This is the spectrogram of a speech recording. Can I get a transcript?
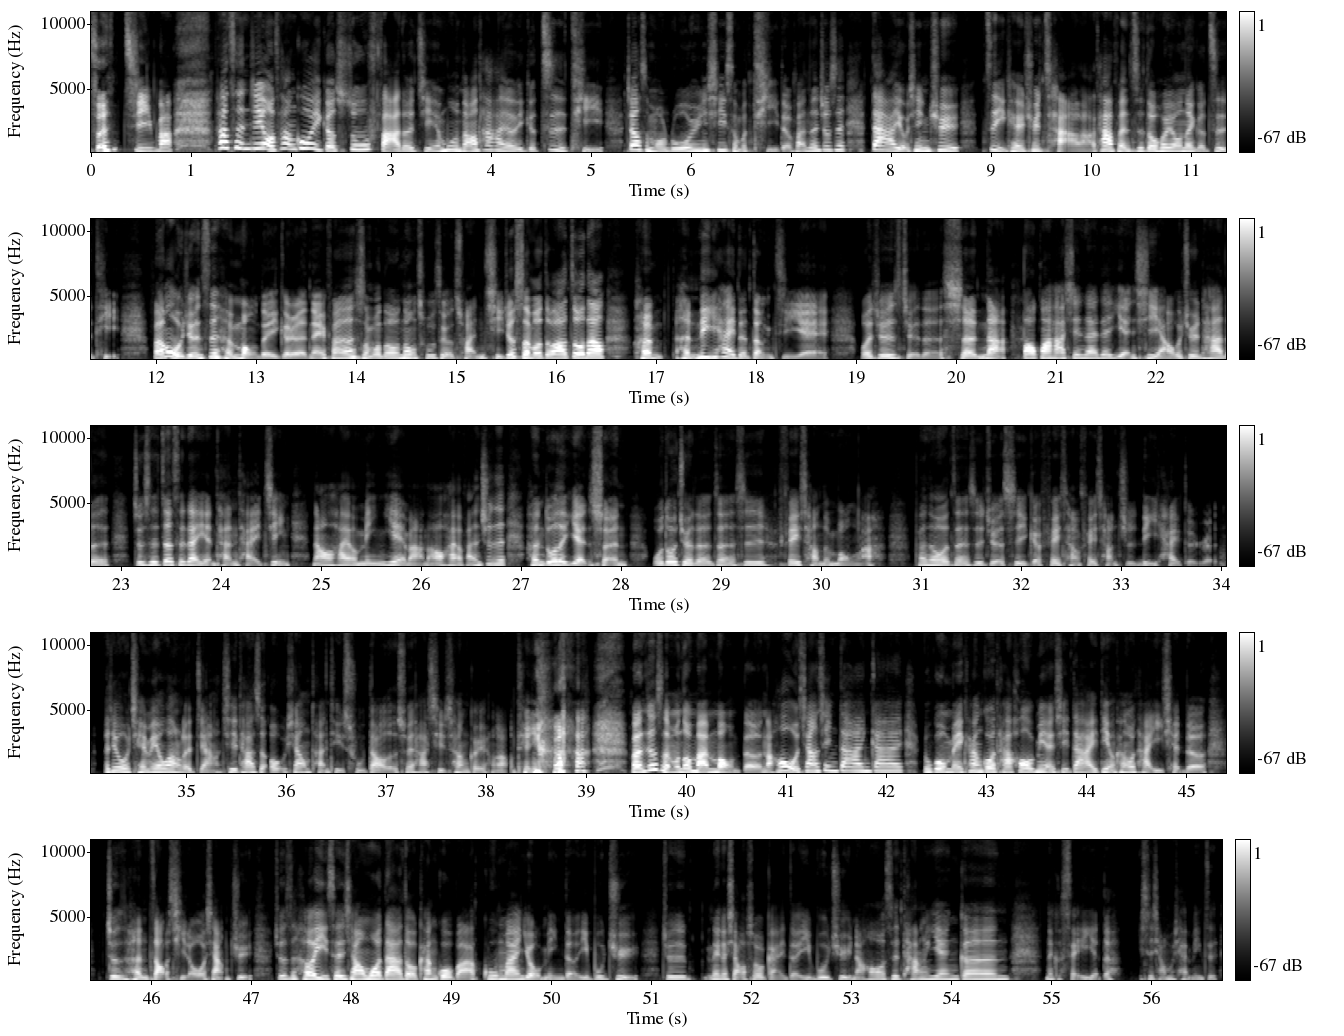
神奇吧？他曾经有唱过一个书法的节目，然后他还有一个字体叫什么罗云熙什么体的，反正就是大家有兴趣自己可以去查啦。他的粉丝都会用那个字体，反正我觉得是很猛的一个人呢。反正什么都弄出这个传奇，就什么都要做到很很厉害的等级耶。我就是觉得神呐，包括他现在在演戏啊，我觉得他的就是这次在演《谭台镜》，然后还有《明夜》嘛，然后还有反正就是很多的眼神，我都觉得真的是非常常的猛啊。反正我真的是觉得是一个非常非常之厉害的人，而且我前面忘了讲，其实他是偶像团体出道的，所以他其实唱歌也很好听。反正就什么都蛮猛的。然后我相信大家应该如果没看过他后面的戏，大家一定有看过他以前的。就是很早期的偶像剧，就是《何以笙箫默》，大家都有看过吧？顾漫有名的一部剧，就是那个小说改的一部剧，然后是唐嫣跟那个谁演的，一时想不起来名字。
